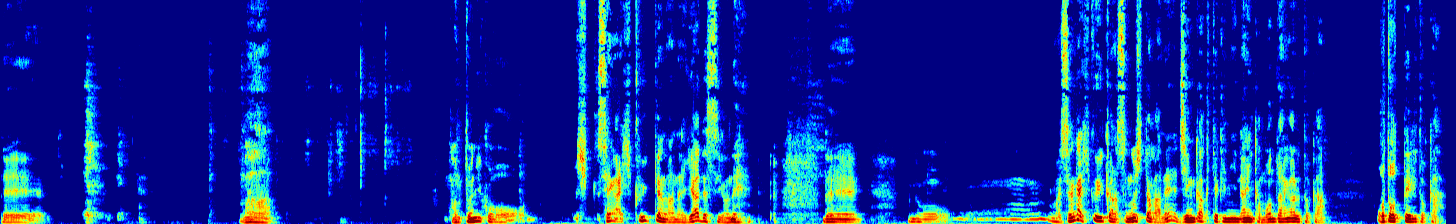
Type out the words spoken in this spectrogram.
で、まあ、本当にこう、背が低いっていうのはね、嫌ですよね。で、のまあ、背が低いからその人がね、人格的に何か問題があるとか、劣っているとか、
